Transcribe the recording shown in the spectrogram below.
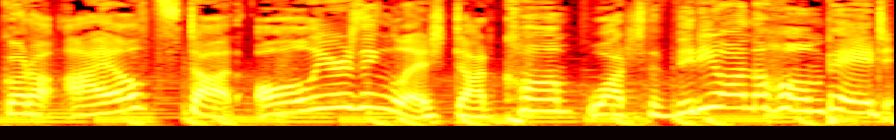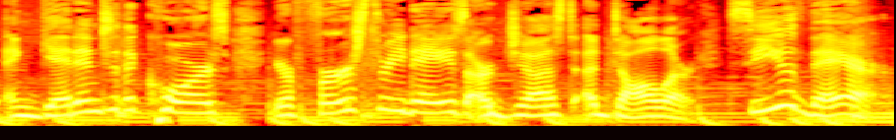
Go to IELTS.allearsenglish.com, watch the video on the homepage, and get into the course. Your first three days are just a dollar. See you there.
